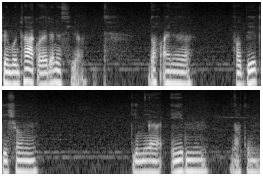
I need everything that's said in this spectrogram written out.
Schönen guten Tag, euer Dennis hier. Noch eine Verbildlichung, die mir eben nach dem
